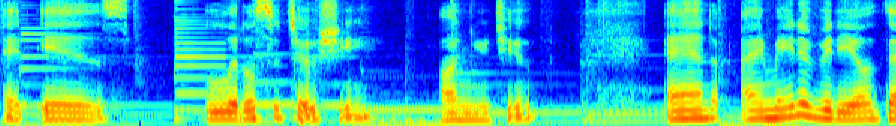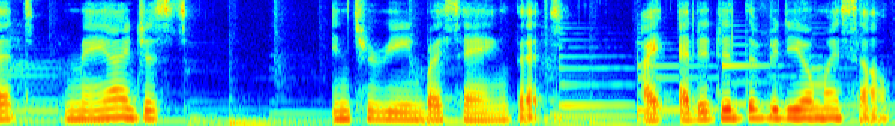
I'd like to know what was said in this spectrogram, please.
it is Little Satoshi on YouTube. And I made a video that may I just intervene by saying that I edited the video myself,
